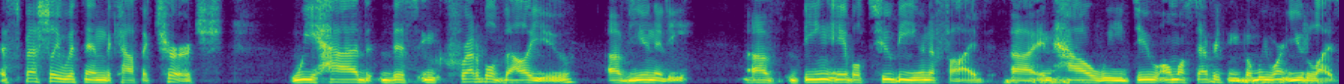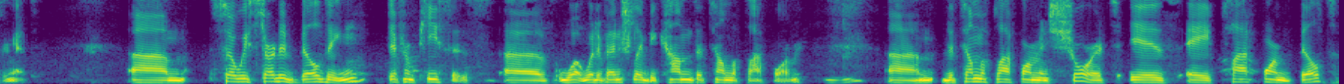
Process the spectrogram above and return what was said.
especially within the Catholic Church. We had this incredible value of unity, of being able to be unified uh, in how we do almost everything, but we weren't utilizing it. Um, so we started building different pieces of what would eventually become the Tilma platform. Mm-hmm. Um, the Tilma platform, in short, is a platform built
